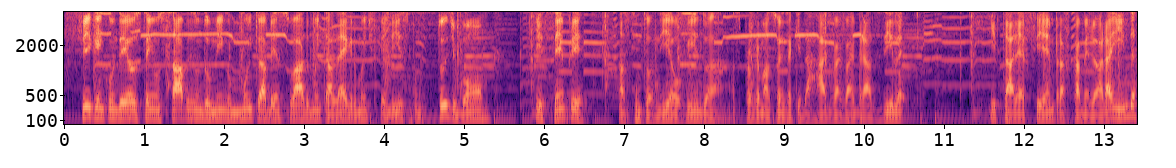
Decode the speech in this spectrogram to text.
Fiquem com Deus, tenham um sábado e um domingo muito abençoado, muito alegre, muito feliz, com tudo de bom. E sempre na sintonia, ouvindo as programações aqui da Rádio Vai Vai Brasília, Itália FM, para ficar melhor ainda,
